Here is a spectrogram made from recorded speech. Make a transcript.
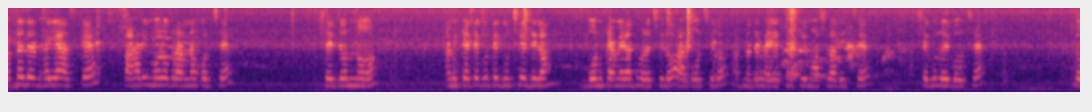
আপনাদের ভাইয়া আজকে পাহাড়ি মোরগ রান্না করছে। সেই জন্য আমি কেটে কুটে গুছিয়ে দিলাম। বোন ক্যামেরা ধরেছিল আর বলছিল আপনাদের ভাইয়া কী কী মশলা দিচ্ছে? সেগুলোই বলছে। তো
